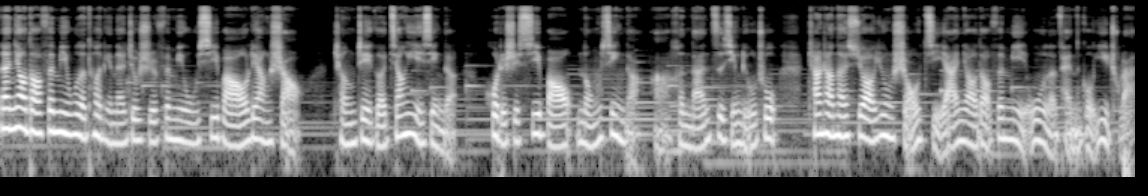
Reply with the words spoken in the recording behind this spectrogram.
那尿道分泌物的特点呢，就是分泌物稀薄、量少，呈这个浆液性的。或者是稀薄脓性的啊，很难自行流出，常常呢需要用手挤压尿道分泌物呢才能够溢出来。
